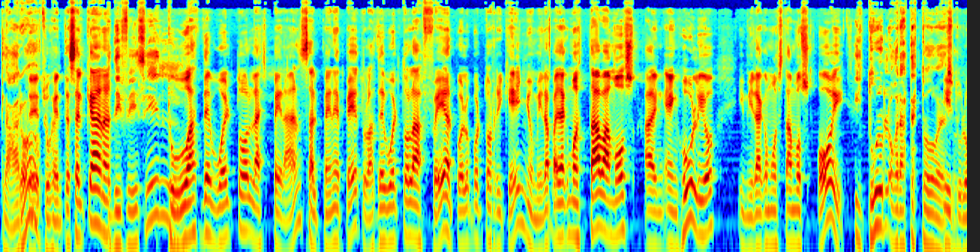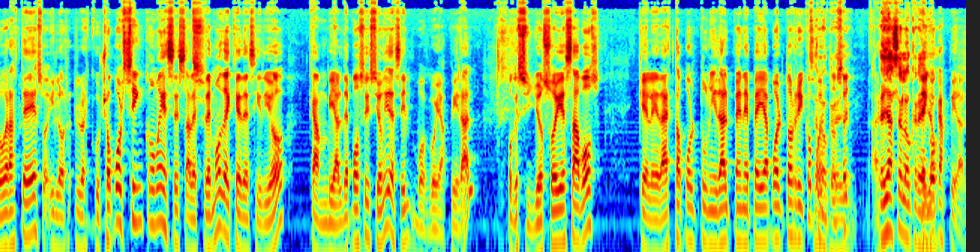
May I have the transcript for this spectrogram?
Claro. de su gente cercana. Es difícil. Tú has devuelto la esperanza al PNP, tú le has devuelto la fe al pueblo puertorriqueño. Mira para allá cómo estábamos en, en julio y mira cómo estamos hoy. Y tú lograste todo eso. Y tú lograste eso y lo, lo escuchó por cinco meses al extremo de que decidió cambiar de posición y decir, "Voy- voy a aspirar. Porque si yo soy esa voz que le da esta oportunidad al PNP y a Puerto Rico, Se pues entonces Ella se lo creyó. tengo que aspirar.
